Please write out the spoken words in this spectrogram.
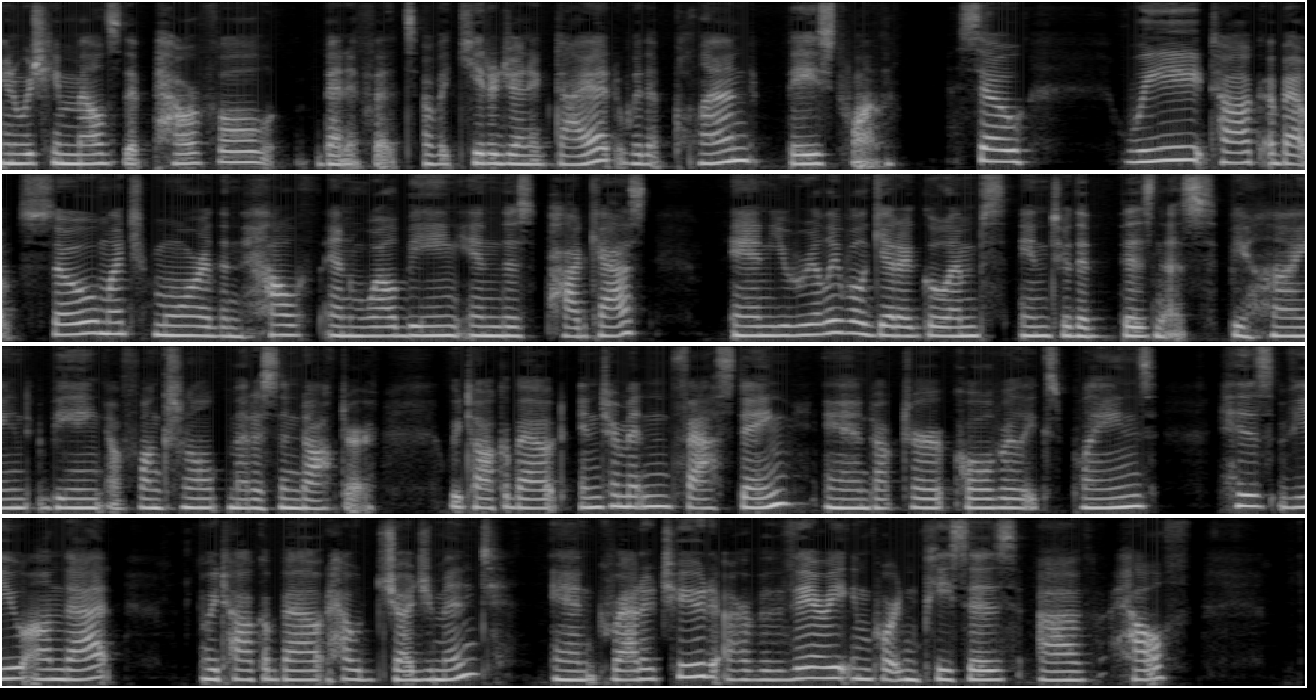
in which he melds the powerful benefits of a ketogenic diet with a plant based one. So we talk about so much more than health and well-being in this podcast. And you really will get a glimpse into the business behind being a functional medicine doctor. We talk about intermittent fasting and Dr. Cole really explains his view on that. We talk about how judgment and gratitude are very important pieces of health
